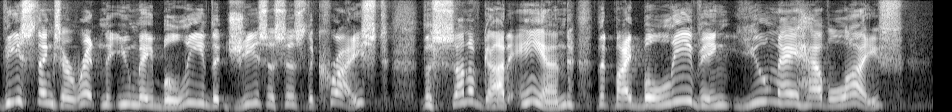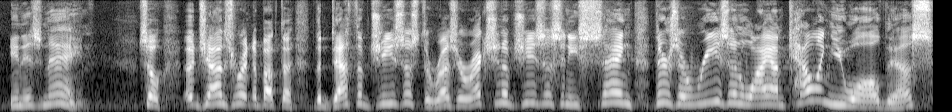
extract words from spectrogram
These things are written that you may believe that Jesus is the Christ, the Son of God, and that by believing you may have life in his name. So, uh, John's written about the, the death of Jesus, the resurrection of Jesus, and he's saying there's a reason why I'm telling you all this,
